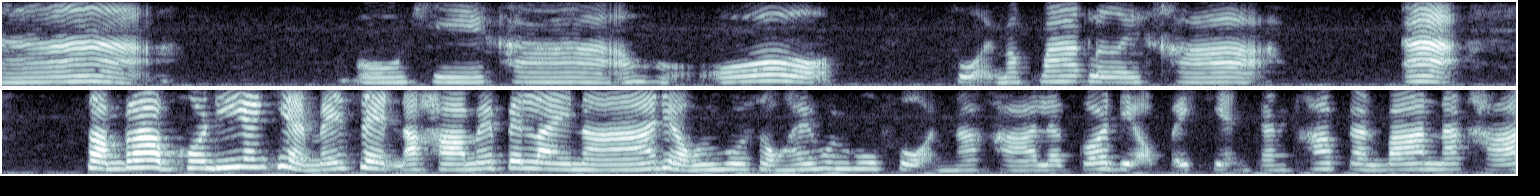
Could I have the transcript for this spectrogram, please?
อ่า โอเคค่ะ โอ้โห สวยมาก ๆ เลยค่ะ อะสำหรับคนที่ยังเขียนไม่เสร็จนะคะ ไม่เป็นไรนะ เดี๋ยวคุณครูส่งให้คุณครูฝนนะคะ แล้วก็เดี๋ยวไปเขียนกันคาบกันบ้านนะคะ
